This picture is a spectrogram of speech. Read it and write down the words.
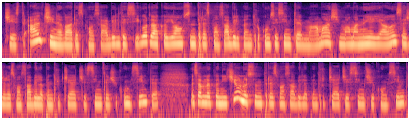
ci este altcineva responsabil, desigur, dacă eu sunt responsabil pentru cum se simte mama și mama nu e ea însăși responsabilă pentru ceea ce simte și cum simte, înseamnă că nici eu nu sunt responsabilă pentru ceea ce simt și cum simt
